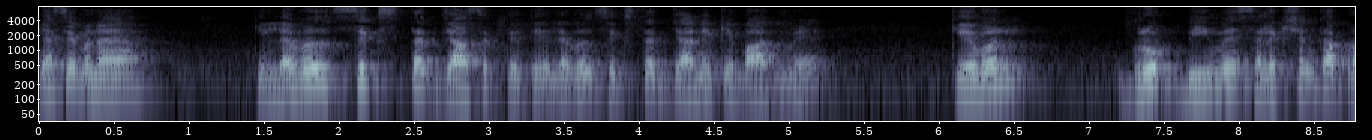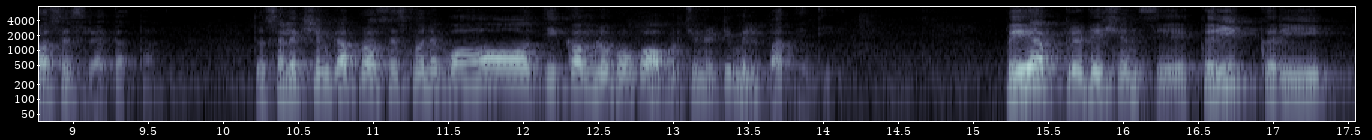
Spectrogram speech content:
कैसे बनाया? कि लेवल सिक्स तक जा सकते थे। लेवल सिक्स तक जाने के बाद में केवल ग्रुप बी में सिलेक्शन का प्रोसेस रहता था। तो सिलेक्शन का प्रोसेस मैंने बहुत ही कम लोगों को अपॉर्चुनिटी मिल पाती थी। पे अपग्रेडेशन से करीब करीब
